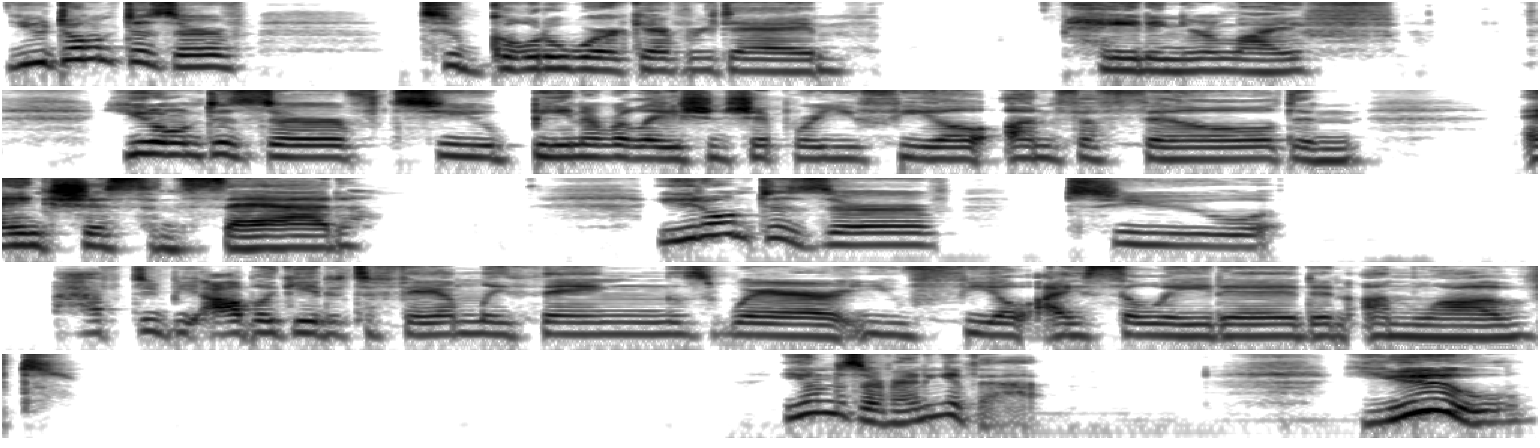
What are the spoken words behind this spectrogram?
You don't deserve to go to work every day hating your life. You don't deserve to be in a relationship where you feel unfulfilled and anxious and sad. You don't deserve to have to be obligated to family things where you feel isolated and unloved. You don't deserve any of that. You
